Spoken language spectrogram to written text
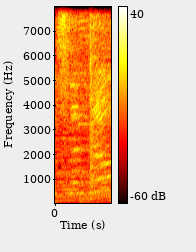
close enough.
